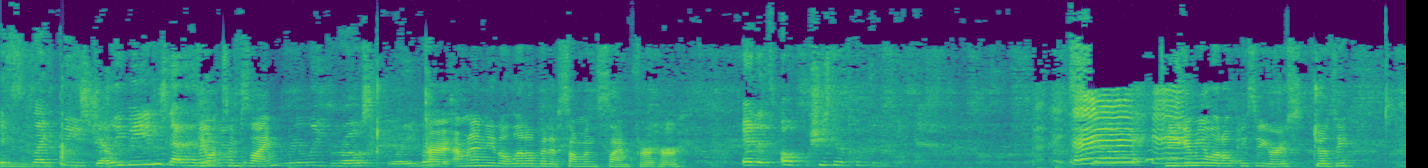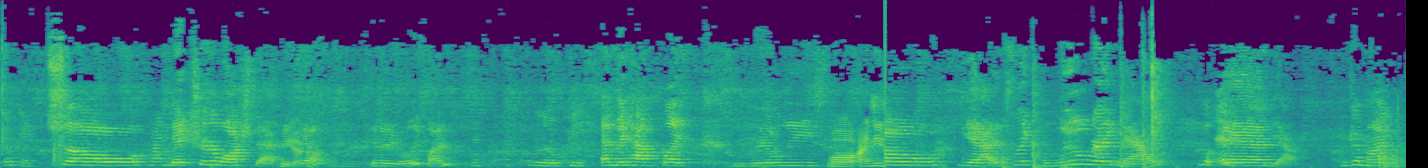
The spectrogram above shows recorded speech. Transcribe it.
It's like these jelly beans that have Mm. You want some slime? really gross flavor. All right, I'm gonna need a little bit of someone's slime for her. And it's oh, she's gonna put it in. Can you give me a little piece of yours, Josie? Okay. So make sure to watch that video. Yeah. It's gonna be really fun. Little piece. And they have like really Well, I need. so yeah, it's like blue right now. And yeah. Look at mine.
